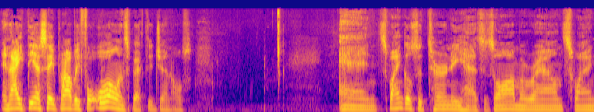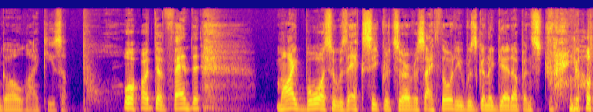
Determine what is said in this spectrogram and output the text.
And I dare say, probably for all inspector generals. And Swango's attorney has his arm around Swango like he's a poor defendant. My boss, who was ex Secret Service, I thought he was going to get up and strangle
